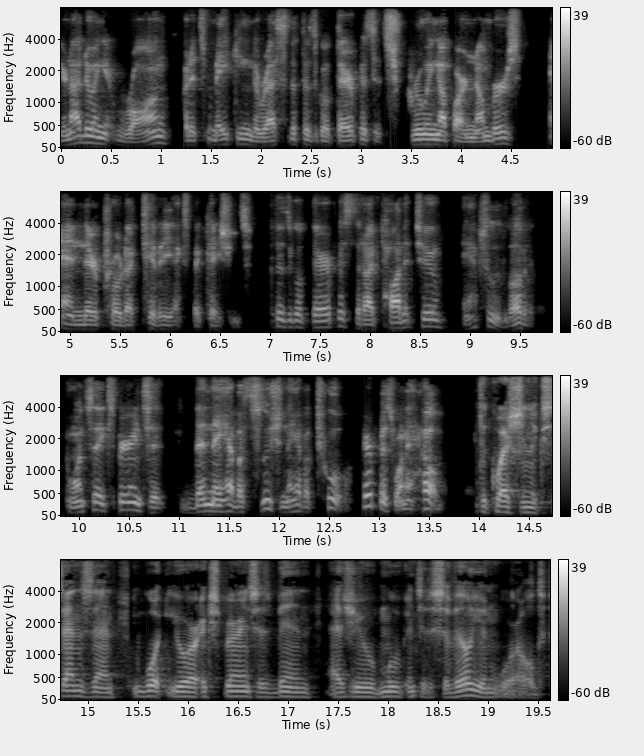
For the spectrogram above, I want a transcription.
you're not doing it wrong, but it's making the rest of the physical therapists, it's screwing up our numbers and their productivity expectations. Physical therapists that I've taught it to, they absolutely love it. And once they experience it, then they have a solution, they have a tool. Therapists want to help. The question extends then what your experience has been as you move into the civilian world,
